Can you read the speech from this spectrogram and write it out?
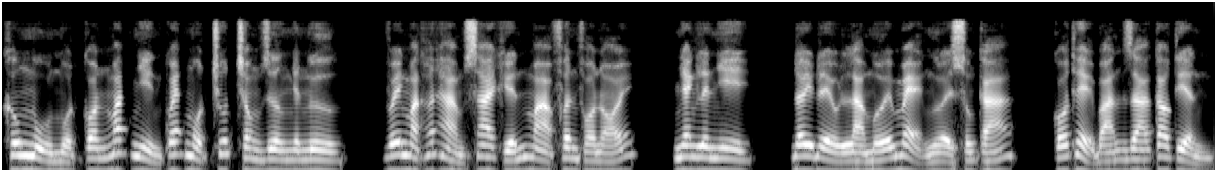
không mù một con mắt nhìn quét một chút trong dương nhân ngư, vây mặt hất hàm sai khiến mà phân phó nói, nhanh lên nhi, đây đều là mới mẻ người sống cá, có thể bán giá cao tiền,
